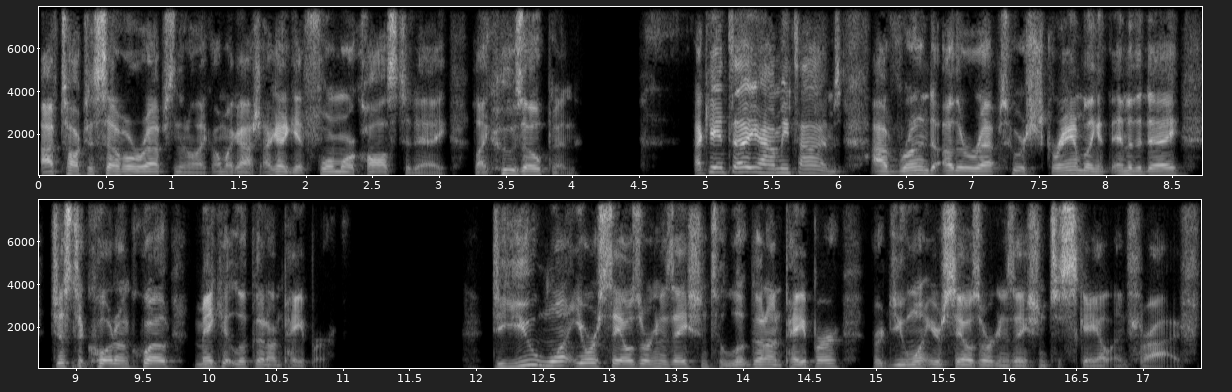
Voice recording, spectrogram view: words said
I've talked to several reps and they're like, oh my gosh, I got to get four more calls today. Like, who's open? I can't tell you how many times I've run into other reps who are scrambling at the end of the day just to mm. quote unquote make it look good on paper. Do you want your sales organization to look good on paper or do you want your sales organization to scale and thrive?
